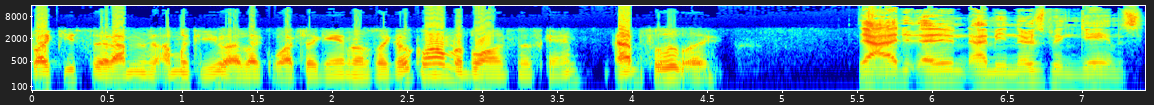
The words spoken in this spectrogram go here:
like you said, I'm I'm with you. I like watch that game, and I was like, Oklahoma belongs in this game, absolutely. Yeah, I, I didn't. I mean, there's been games,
